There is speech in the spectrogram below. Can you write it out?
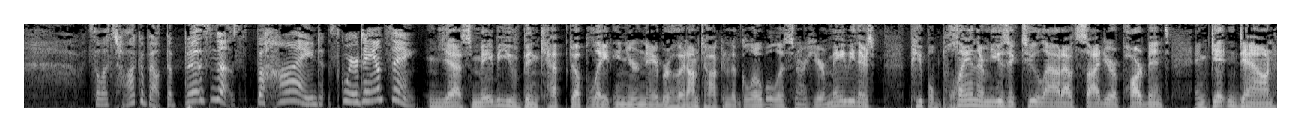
So let's talk about the business behind square dancing. Yes, maybe you've been kept up late in your neighborhood. I'm talking to the global listener here. Maybe there's people playing their music too loud outside your apartment and getting down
